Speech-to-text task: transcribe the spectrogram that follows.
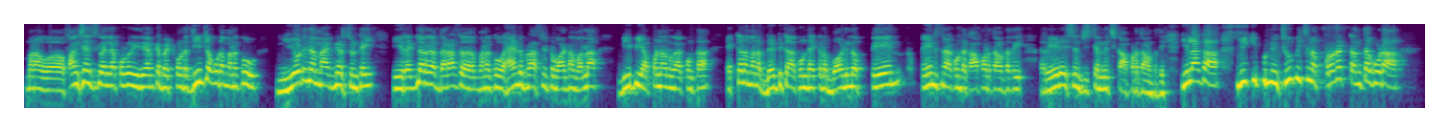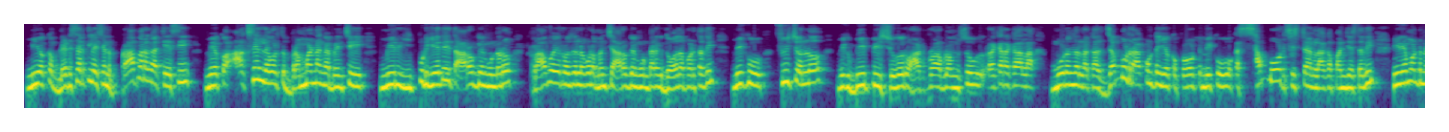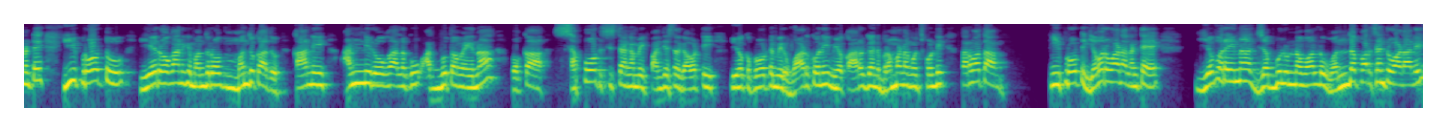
మన ఫంక్షన్స్కి వెళ్ళినప్పుడు ఇది కనుక పెట్టుకుంటే దీంట్లో కూడా మనకు నియోడిన మ్యాగ్నెట్స్ ఉంటాయి. ఈ రెగ్యులర్గా బెరాట్ మనకు హ్యాండ్ బ్రాస్లెట్ వాడడం వల్ల బీపీ అప్ అండ్ డౌన్ కాకుండా ఎక్కడ మన బ్లడ్ కాకుండా ఎక్కడ బాడీలో పెయిన్ పెయిన్స్ రాకుండా కాపాడుతూ ఉంటుంది. రేడియేషన్ సిస్టమ్ నుంచి కాపాడుతూ ఉంటుంది. ఇలాగా మీకు ఇప్పుడు నేను చూపించిన ప్రోడక్ట్ అంతా కూడా మీ యొక్క బ్లడ్ సర్క్యులేషన్ ప్రాపర్గా చేసి మీ యొక్క ఆక్సిజన్ లెవెల్స్ బ్రహ్మాండంగా పెంచి మీరు ఇప్పుడు ఏదైతే ఆరోగ్యంగా ఉన్నారో రాబోయే రోజుల్లో కూడా మంచి ఆరోగ్యంగా ఉండడానికి దోహదపడుతుంది. మీకు ఫ్యూచర్లో మీకు బీపీ షుగర్ హార్ట్ ప్రాబ్లమ్స్ రకరకాల మూడు వందల రకాల జబ్బులు రాకుండా ఈ యొక్క ప్రోడక్ట్ మీకు ఒక సపోర్ట్ సిస్టమ్ లాగా పనిచేస్తుంది. నేనేమంటున్నంటే ఈ ప్రోడక్ట్ ఏ రోగానికి మందు మందు కాదు కానీ అన్ని రోగాలకు అద్భుతమైన ఒక సపోర్ట్ సిస్టంగా మీకు పనిచేస్తుంది కాబట్టి ఈ యొక్క ప్రోడక్ట్ మీరు వాడుకొని మీ యొక్క ఆరోగ్యాన్ని బ్రహ్మాండంగా ఉంచుకోండి. తర్వాత ఈ ప్రోడక్ట్ ఎవరు వాడాలంటే ఎవరైనా జబ్బులున్న వాళ్ళు వంద పర్సెంట్ వాడాలి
